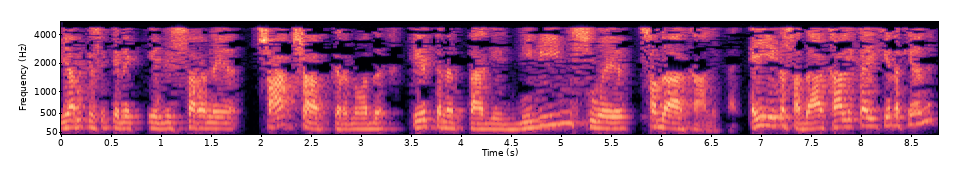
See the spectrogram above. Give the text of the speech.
යම් කෙනෙක් ඒ නිස්සරණය සාක්ෂාත් කරනවද ඒතනත්තාගේ නිවීම සුවය සදාකාලිකයි. ඇයි ඒක සදාකාලිකයි කියලා කියන්නේ?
